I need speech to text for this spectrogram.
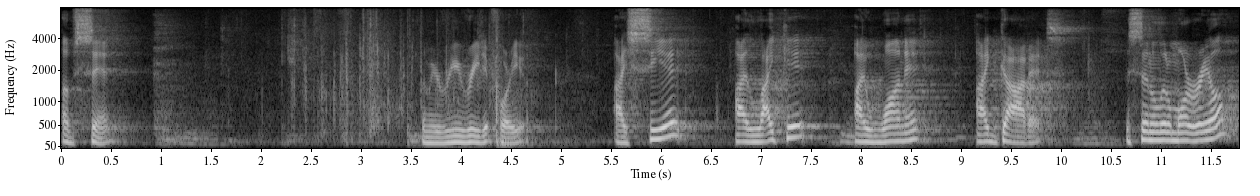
of sin. Let me reread it for you. I see it, I like it, I want it, I got it. Is sin a little more real?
